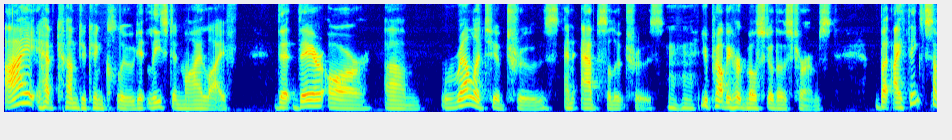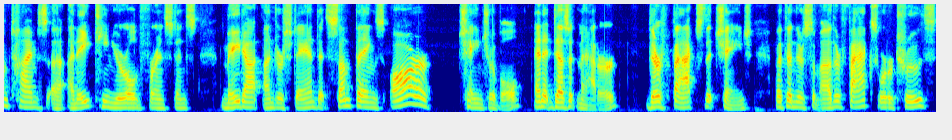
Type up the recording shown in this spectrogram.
I have come to conclude, at least in my life, that there are um, relative truths and absolute truths. Mm-hmm. You probably heard most of those terms. But I think sometimes uh, an 18 year old, for instance, may not understand that some things are changeable and it doesn't matter. There are facts that change, but then there's some other facts or truths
